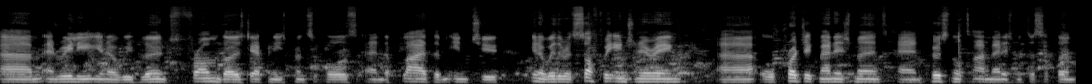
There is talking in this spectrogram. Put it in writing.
Um, and really, you know, we've learned from those Japanese principles and applied them into, you know, whether it's software engineering uh, or project management and personal time management discipline.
